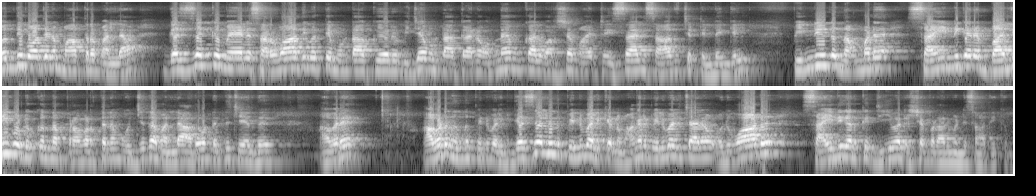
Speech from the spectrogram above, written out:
ബന്ധിബോധനം മാത്രമല്ല ഗസക്ക് മേലെ സർവാധിപത്യം ഉണ്ടാക്കുകയോ ഒരു വിജയം ഉണ്ടാക്കാനോ ഒന്നേ മുക്കാൽ വർഷമായിട്ട് ഇസ്രായേൽ സാധിച്ചിട്ടില്ലെങ്കിൽ പിന്നീട് നമ്മുടെ സൈനികരെ ബലി കൊടുക്കുന്ന പ്രവർത്തനം ഉചിതമല്ല. അതുകൊണ്ട് എന്ത് ചെയ്യരുത്? അവരെ അവിടെ നിന്ന് പിൻവലിക്കും. ഗസയിൽ നിന്ന് പിൻവലിക്കണം. അങ്ങനെ പിൻവലിച്ചാൽ ഒരുപാട് സൈനികർക്ക് ജീവൻ രക്ഷപ്പെടാൻ വേണ്ടി സാധിക്കും.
